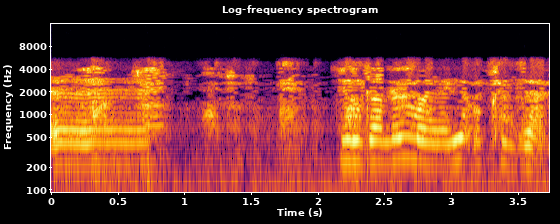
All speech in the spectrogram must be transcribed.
e, Zülgal'ın Maya'yı okuyacak.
